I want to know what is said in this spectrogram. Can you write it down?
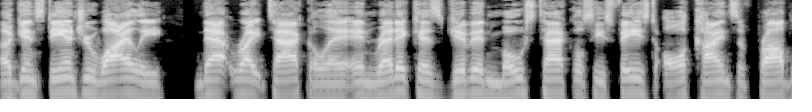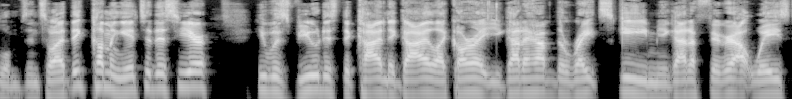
against Andrew Wylie that right tackle. And Reddick has given most tackles he's faced all kinds of problems. And so I think coming into this year, he was viewed as the kind of guy like, all right, you got to have the right scheme. You got to figure out ways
